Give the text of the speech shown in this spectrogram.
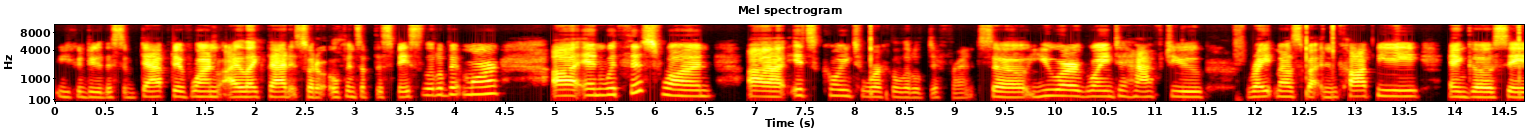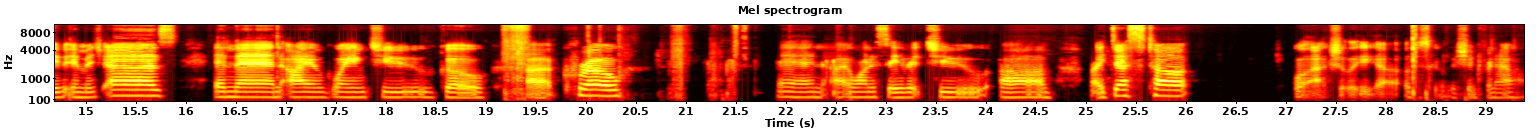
You can do this adaptive one. I like that. It sort of opens up the space a little bit more. Uh, and with this one, uh, it's going to work a little different. So you are going to have to right mouse button copy and go save image as. And then I am going to go uh, crow and I want to save it to um, my desktop. Well, actually, uh, I'll just go mission for now.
